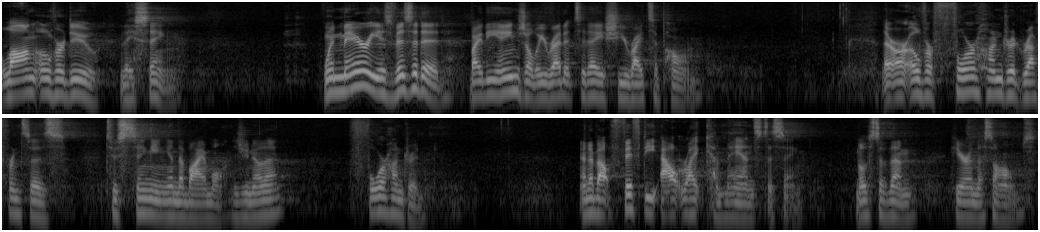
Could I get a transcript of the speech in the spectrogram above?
long overdue, they sing. When Mary is visited by the angel, we read it today, she writes a poem. There are over 400 references to singing in the Bible. Did you know that? 400. And about 50 outright commands to sing, most of them here in the Psalms.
